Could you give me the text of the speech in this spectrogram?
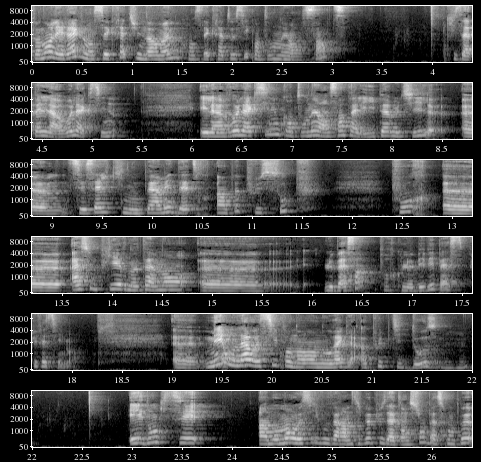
pendant les règles, on sécrète une hormone qu'on sécrète aussi quand on est enceinte, qui s'appelle la relaxine. Et la relaxine, quand on est enceinte, elle est hyper utile. Euh, c'est celle qui nous permet d'être un peu plus souple pour euh, assouplir notamment euh, le bassin pour que le bébé passe plus facilement. mais on l'a aussi pendant nos règles à plus petite dose. Mhm. Et donc c'est un moment aussi il faut faire un petit peu plus attention parce qu'on peut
